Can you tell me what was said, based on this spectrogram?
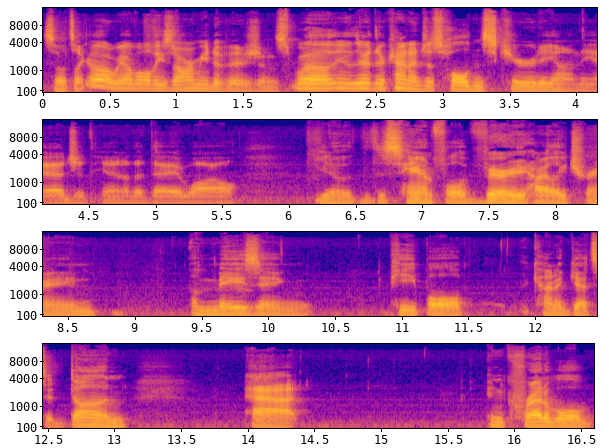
So it's like, oh, we have all these army divisions. Well, you know, they're, they're kind of just holding security on the edge at the end of the day while, you know, this handful of very highly trained, amazing people kind of gets it done at incredible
